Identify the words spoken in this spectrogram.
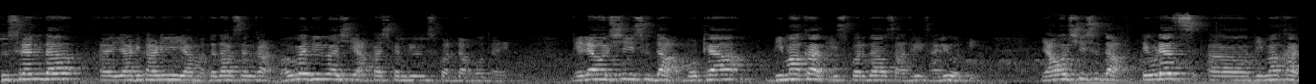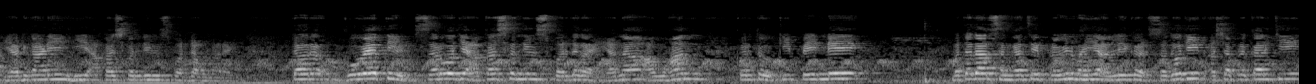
दुसऱ्यांदा या ठिकाणी या मतदारसंघात भव्य दिव्य अशी आकाश कंदील स्पर्धा होत आहे. गेल्या वर्षी सुद्धा मोठ्या दिमाखात ही स्पर्धा साजरी झाली होती. यावर्षी सुद्धा तेवढ्याच दिमाखात या ठिकाणी ही आकाशकंदील स्पर्धा होणार आहे. तर गोव्यातील सर्व जे आकाशकंदील स्पर्धक आहे यांना आव्हान करतो की पेडणे मतदारसंघाचे प्रवीण भाई आल्लेकर सदोदित अशा प्रकारची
